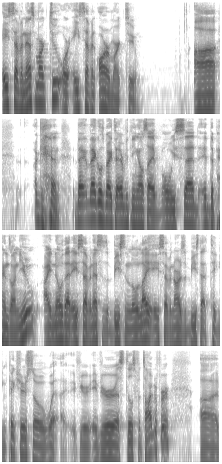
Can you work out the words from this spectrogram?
A7S Mark II or A7R Mark II? Uh, again, that that goes back to everything else I've always said. It depends on you. I know that A7S is a beast in low light. A7R is a beast at taking pictures. So what if you're if you're a stills photographer, uh,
